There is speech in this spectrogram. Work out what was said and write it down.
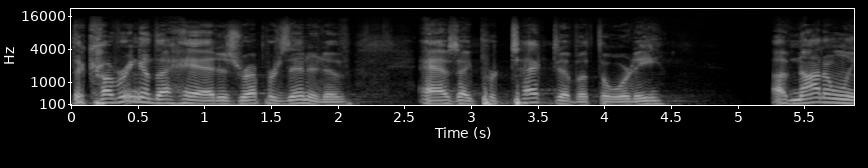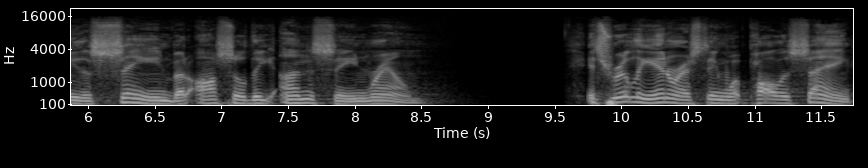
The covering of the head is representative as a protective authority of not only the seen, but also the unseen realm. It's really interesting what Paul is saying.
